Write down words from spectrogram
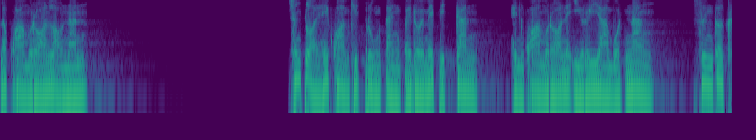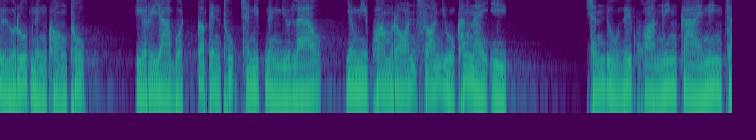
และความร้อนเหล่านั้น ฉันปล่อยให้ความคิดปรุงแต่งไปโดยไม่ปิดกัน้น เห็นความร้อนในอิริยาบถนั่ง ซึ่งก็คือรูปหนึ่งของทุกข์ อิริยาบถก็เป็นทุกชนิดหนึ่งอยู่แล้ว ยังมีความร้อนซ้อนอยู่ข้างในอีก ฉันดูด้วยความนิ่งกายนิ่งใจ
